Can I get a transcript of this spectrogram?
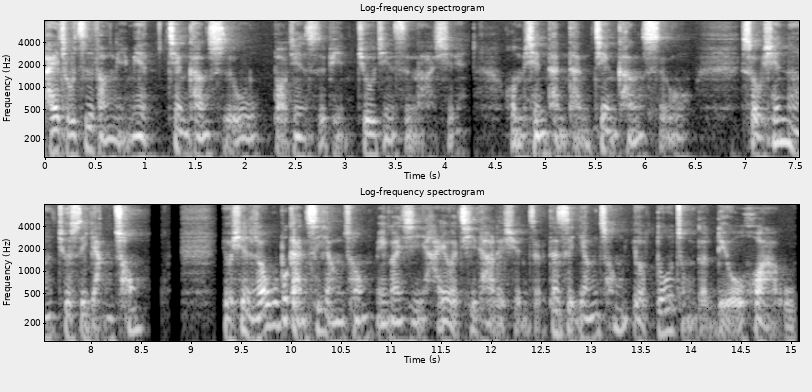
排除脂肪里面健康食物、保健食品究竟是哪些？我们先谈谈健康食物。首先呢，就是洋葱。有些人说我不敢吃洋葱，没关系，还有其他的选择。但是洋葱有多种的硫化物。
